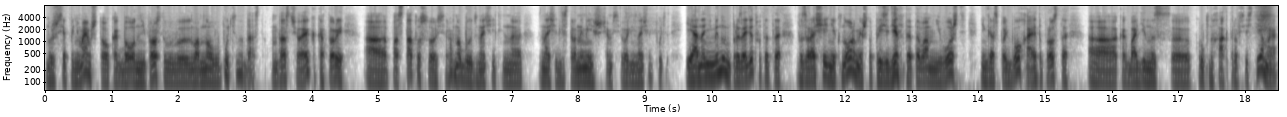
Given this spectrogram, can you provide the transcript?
мы же все понимаем, что как бы он не просто вам нового Путина даст, он даст человека, который а, по статусу все равно будет значительно значить для страны меньше, чем сегодня значит Путин. И она неминуемо произойдет вот это возвращение к норме, что президент это вам не вождь, не Господь Бог, а это просто а, как бы один из э, крупных акторов системы,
